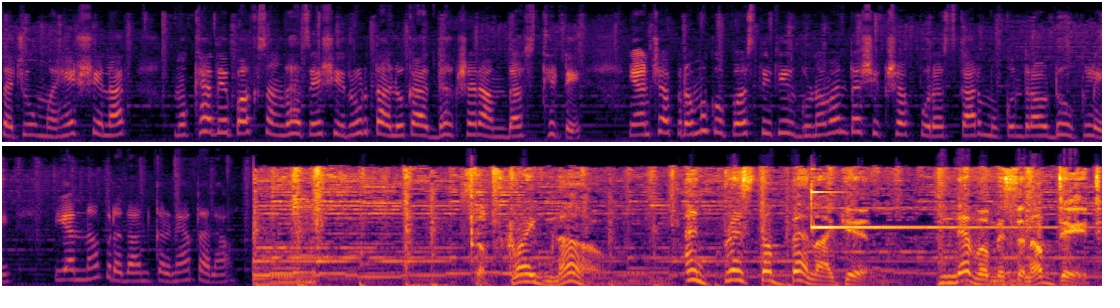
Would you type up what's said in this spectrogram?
सचिव महेश शेलार मुख्याध्यापक संघाचे शिरूर तालुका अध्यक्ष रामदास थिटे यांच्या प्रमुख उपस्थितीत गुणवंत शिक्षक पुरस्कार मुकुंदराव ढोकले यांना प्रदान करण्यात आला. Subscribe now and press the bell icon never miss an update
